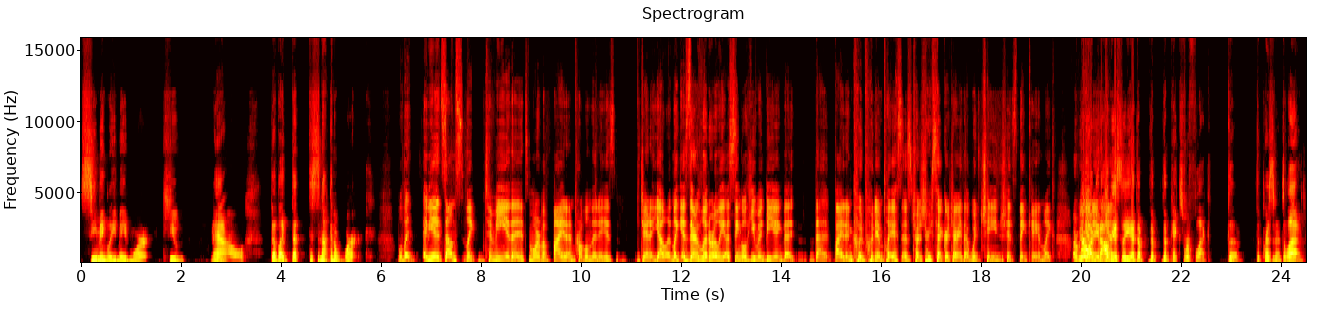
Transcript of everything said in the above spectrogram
seemingly made more cute now that like that this is not to work. Well, but I mean, it sounds like to me that it's more of a Biden problem than it is Janet Yellen? Like, is there literally a single human being that that Biden could put in place as Treasury Secretary that would change his thinking? Like, are we? No, I mean, obviously, the, the the picks reflect the the president elect.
